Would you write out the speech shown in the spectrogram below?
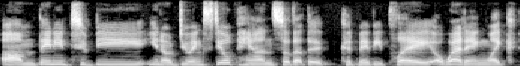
Um, they need to be, you know, doing steel pans so that they could maybe play a wedding. Like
